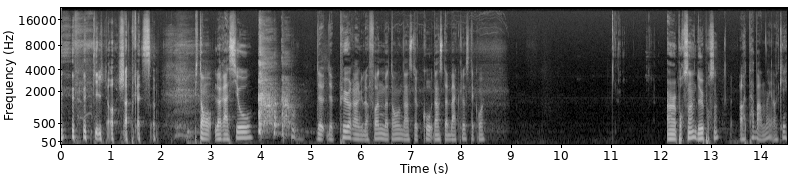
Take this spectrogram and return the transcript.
qui lâchent après ça. Puis ton, le ratio de, de pur anglophone, mettons, dans ce co- dans ce bac-là, c'était quoi? 1%, 2%? Ah, tabarnak, ok.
